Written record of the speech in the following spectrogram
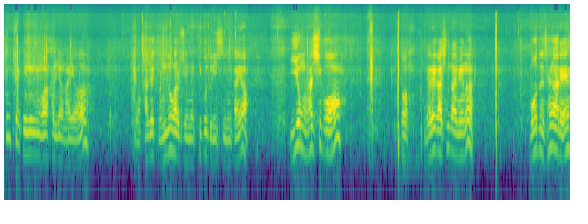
신체 기능과 관련하여 좀 가볍게 운동할 수 있는 기구들이 있으니까요. 이용을 하시고 또 내려가신다면은 모든 생활에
